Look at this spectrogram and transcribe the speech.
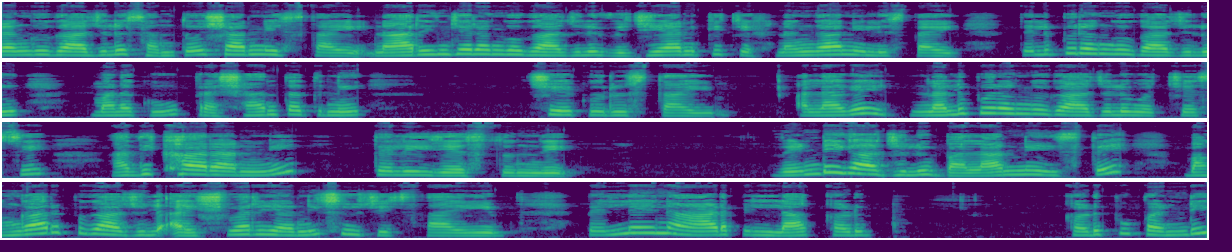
రంగు గాజులు సంతోషాన్ని ఇస్తాయి. నారింజ రంగు గాజులు విజయానికి చిహ్నంగా నిలుస్తాయి. తెలుపు రంగు గాజులు మనకు ప్రశాంతతని చేకూరుస్తాయి. అలాగే నలుపు రంగు గాజులు వచ్చేసి అధికారాన్ని తెలియజేస్తుంది. వెండి గాజులు బలాన్ని ఇస్తే బంగారపు గాజులు ఐశ్వర్యాన్ని సూచిస్తాయి. పెళ్ళైన ఆడపిల్ల కడుపు కడుపు పండి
